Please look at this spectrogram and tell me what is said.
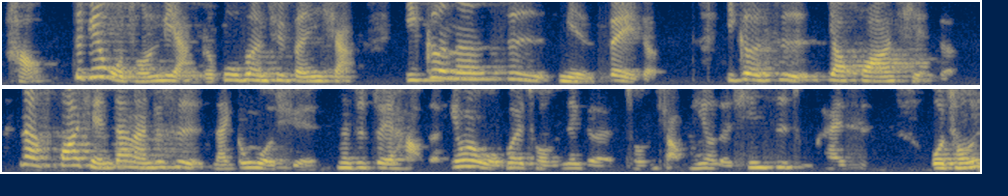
好，这边我从两个部分去分享，一个呢是免费的，一个是要花钱的。那花钱当然就是来跟我学，那是最好的，因为我会从那个从小朋友的心智图开始，我从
